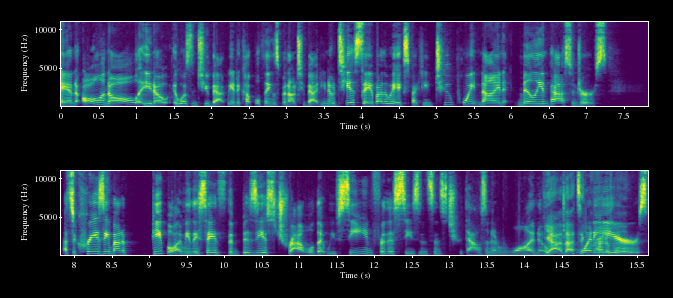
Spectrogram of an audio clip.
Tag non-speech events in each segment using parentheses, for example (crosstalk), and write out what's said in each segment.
And all in all, you know, it wasn't too bad. We had a couple things, but not too bad. You know, TSA, by the way, expecting 2.9 million passengers. That's a crazy amount of people. I mean, they say it's the busiest travel that we've seen for this season since 2001. Yeah, that's 20 incredible. years.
